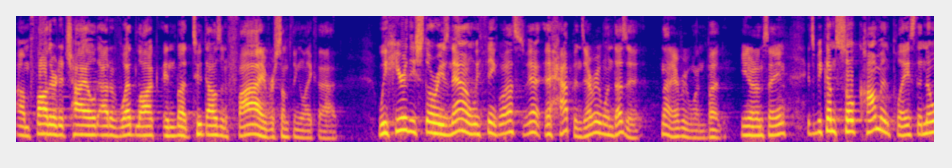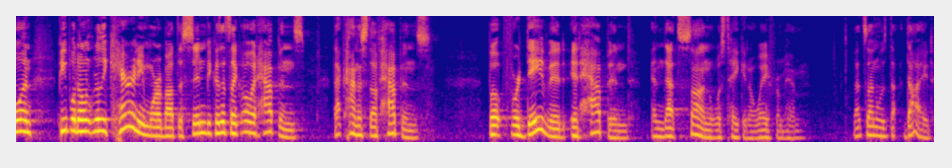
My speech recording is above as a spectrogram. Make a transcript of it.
um, fathered a child out of wedlock in but 2005 or something like that. We hear these stories now and we think, well, yeah, it happens. Everyone does it. Not everyone, but you know what I'm saying? It's become so commonplace that no one, people don't really care anymore about the sin because it's like, oh, it happens. That kind of stuff happens. But for David, it happened and that son was taken away from him. That son was died.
